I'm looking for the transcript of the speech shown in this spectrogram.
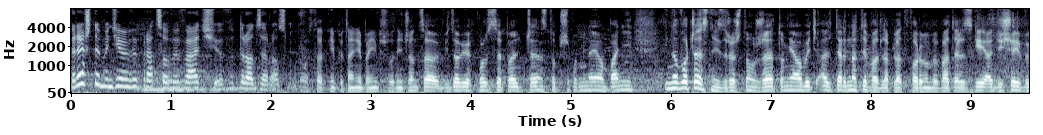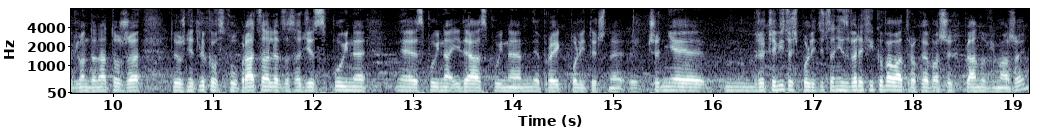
Resztę będziemy wypracowywać w drodze rozmów. Ostatnie pytanie Pani Przewodnicząca. Widzowie w Polsce.pl często przypominają Pani i nowoczesnej zresztą, że to miała być alternatywa dla Platformy Obywatelskiej, a dzisiaj wygląda na to, że to już nie tylko współpraca, ale w zasadzie spójny, e, spójna idea, spójny projekt polityczny. Czy nie mm, rzeczywistość polityczna nie zweryfikowała trochę Waszych planów i marzeń?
